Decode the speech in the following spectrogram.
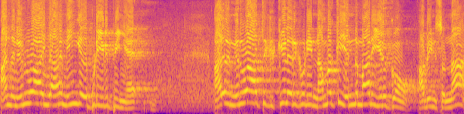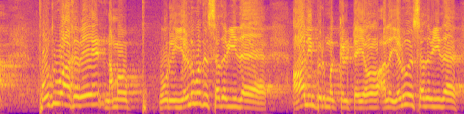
அந்த நிர்வாகியாக நீங்கள் எப்படி இருப்பீங்க? அல்லது நிர்வாகத்துக்கு கீழே இருக்கக்கூடிய நமக்கு என்ன மாதிரி இருக்கும்? அப்படின்னு சொன்னால் பொதுவாகவே நம்ம ஒரு எழுபது சதவீத ஆலிம் பெருமக்கள்கிட்டயோ அல்ல எழுபது சதவீத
